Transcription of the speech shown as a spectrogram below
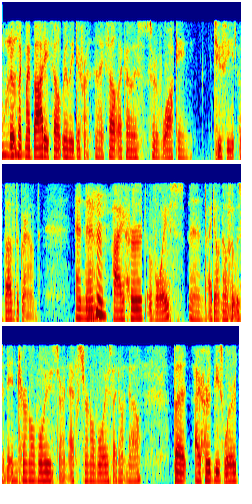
wow. But it was like my body felt really different, and I felt like I was sort of walking two feet above the ground. And then Hmm. I heard a voice, and I don't know if it was an internal voice or an external voice, I don't know. But I heard these words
